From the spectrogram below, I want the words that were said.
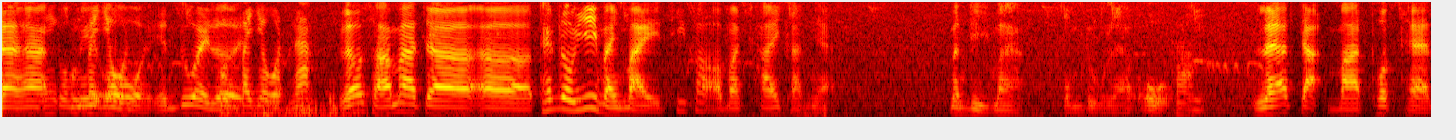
นะฮะนี่ตรงคุณนี้ประโยโอ้ชน์เห็นด้วยเลคุณยประโยชน์นะแล้วสามารถจะเอ่อเทคโนโลยีใหม่ ๆ ที่เขาเอามาใช้กันเนี่ย มันดีมาก ผมดูแล้ว โอ้ครับแล้วจะมาทดแทน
